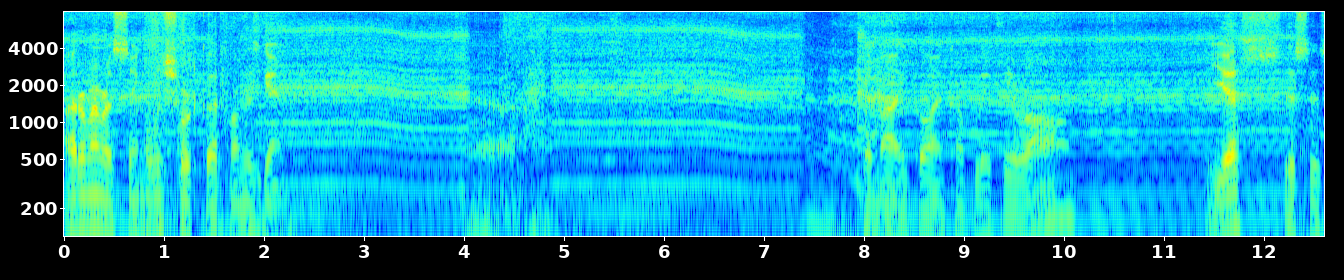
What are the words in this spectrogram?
I don't remember a single shortcut from this game. Uh, Am I going completely wrong? Yes, this is.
